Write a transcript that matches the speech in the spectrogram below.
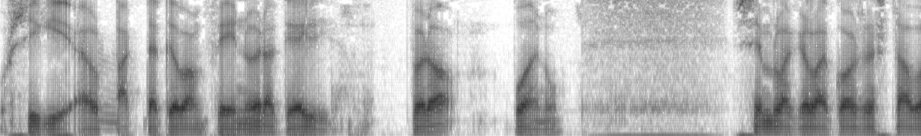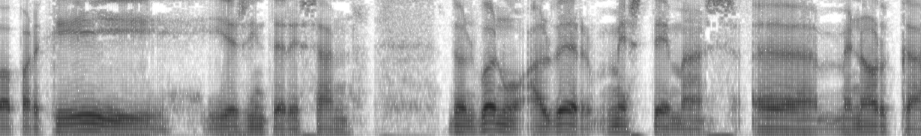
O sigui, el pacte que van fer no era aquell. Però, bueno, sembla que la cosa estava per aquí i, i és interessant. Doncs, bueno, Albert, més temes. Eh, Menorca,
